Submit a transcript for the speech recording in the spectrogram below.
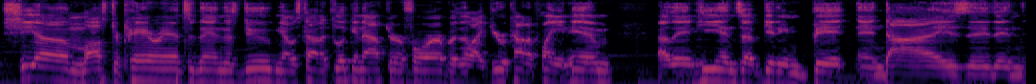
She um lost her parents, and then this dude, you know, was kind of looking after her for her. But then, like, you were kind of playing him, and then he ends up getting bit and dies, and then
